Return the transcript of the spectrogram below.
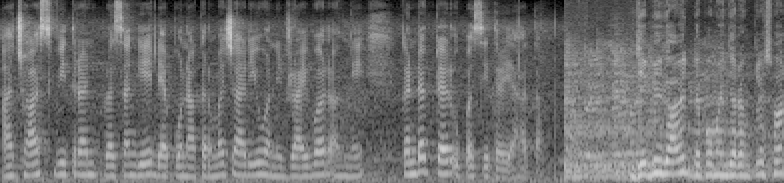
આ છાસ વિતરણ પ્રસંગે ડેપોના કર્મચારીઓ અને ડ્રાઈવર અને કંડક્ટર ઉપસ્થિત રહ્યા હતા. JB Gavit, depot manager Ankleshwar.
